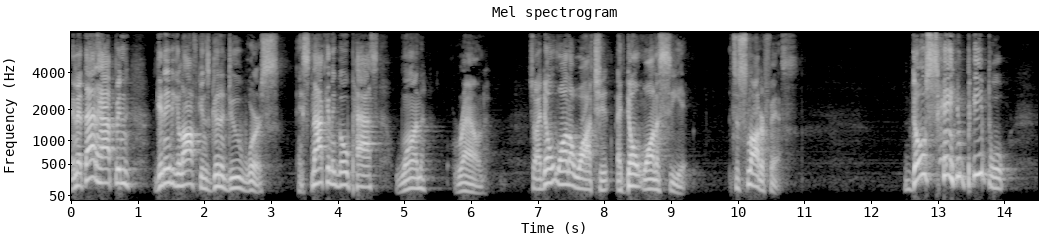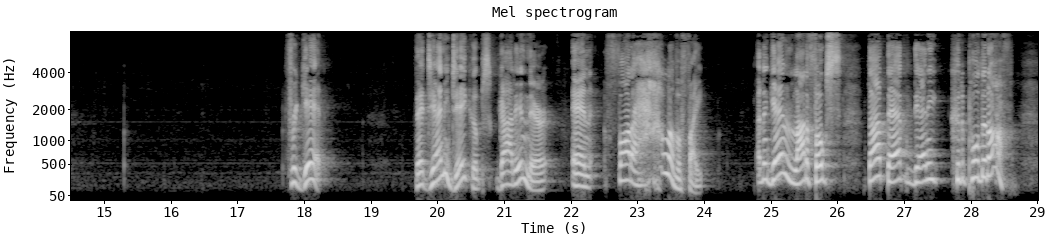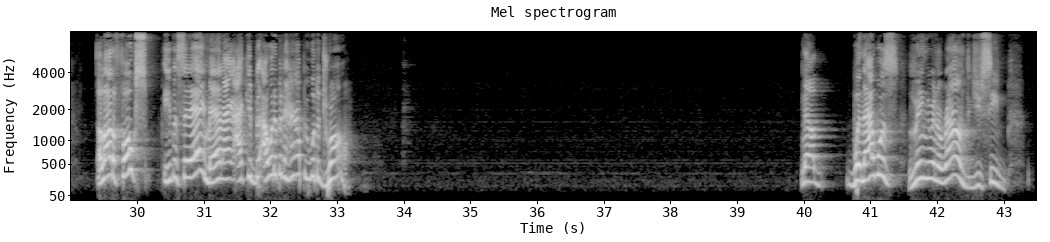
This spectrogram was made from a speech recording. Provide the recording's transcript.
And if that happened, Gennady Golovkin's going to do worse. It's not going to go past one round. So I don't want to watch it. I don't want to see it. It's a slaughter fest. Those same people forget that Danny Jacobs got in there and fought a hell of a fight. And again, a lot of folks thought that Danny could have pulled it off. A lot of folks even said, "Hey, man, I, I could, I would have been happy with a draw." Now, when that was lingering around, did you see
